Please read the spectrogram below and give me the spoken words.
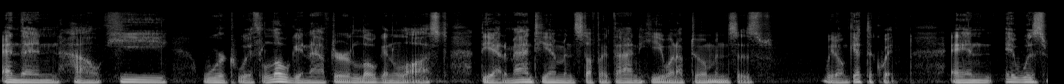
And then how he worked with Logan after Logan lost the adamantium and stuff like that, and he went up to him and says, "We don't get to quit." And it was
